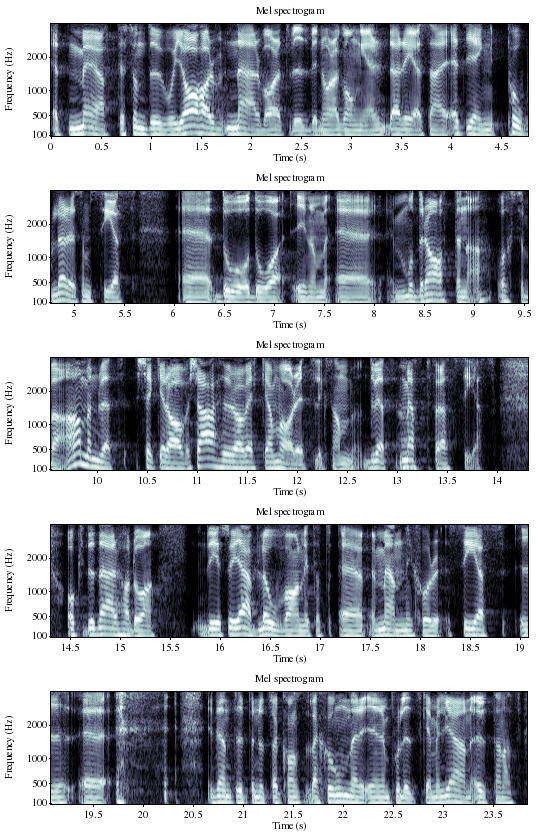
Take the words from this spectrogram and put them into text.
ett möte som du och jag har närvarat vid, vid några gånger. Där det är så här, ett gäng polare som ses eh, då och då inom eh, Moderaterna. Och så bara, ja men du vet, checkar av, tja, hur har veckan varit? Liksom, du vet, mest för att ses. Och det där har då, det är så jävla ovanligt att eh, människor ses i eh, i den typen av konstellationer i den politiska miljön utan att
